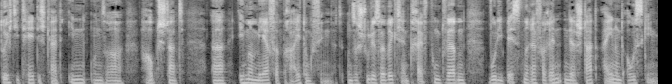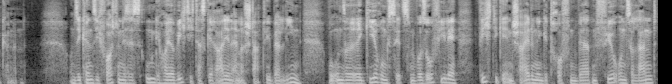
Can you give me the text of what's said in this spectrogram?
durch die Tätigkeit in unserer Hauptstadt äh, immer mehr Verbreitung findet. Unser Studio soll wirklich ein Treffpunkt werden, wo die besten Referenten der Stadt ein- und ausgehen können. Und Sie können sich vorstellen, es ist ungeheuer wichtig, dass gerade in einer Stadt wie Berlin, wo unsere Regierung sitzt und wo so viele wichtige Entscheidungen getroffen werden für unser Land,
